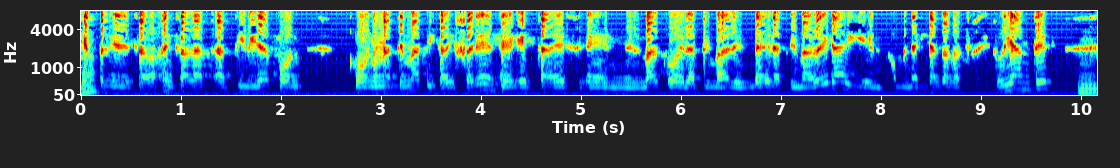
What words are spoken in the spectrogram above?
Siempre trabaja en cada actividad con, con una temática diferente. Esta es en el marco de la, prima- del mes de la primavera y el- homenajeando a nuestros estudiantes. Mm,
